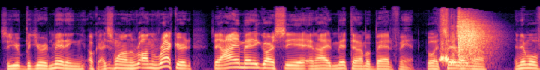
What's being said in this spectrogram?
So you're, but you're admitting. Okay. I just want on the on the record say I am Eddie Garcia, and I admit that I'm a bad fan. Go ahead, say it right now, and then we'll.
